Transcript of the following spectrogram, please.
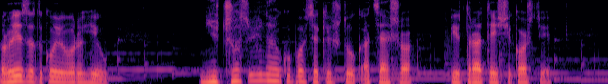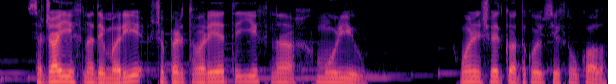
Роги за такою ворогів. Нічого собі не купа всяких штук. А це що? Півтора тисячі коштує. Саджай їх на димарі, щоб перетворити їх на хмурів. Хмурі швидко атакують всіх навколо.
